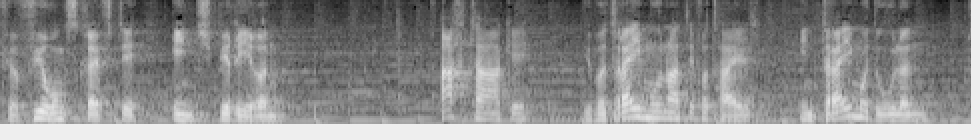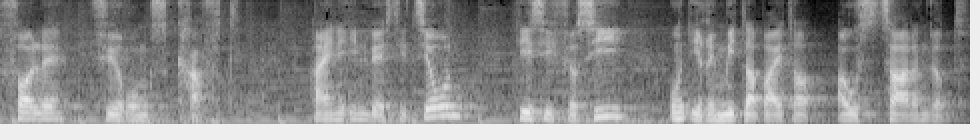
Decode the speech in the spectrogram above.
für Führungskräfte inspirieren. Acht Tage über drei Monate verteilt in drei Modulen volle Führungskraft. Eine Investition, die sich für Sie und Ihre Mitarbeiter auszahlen wird.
